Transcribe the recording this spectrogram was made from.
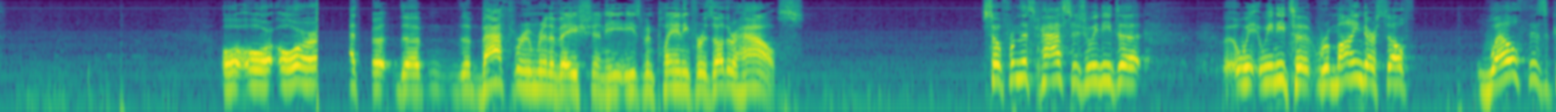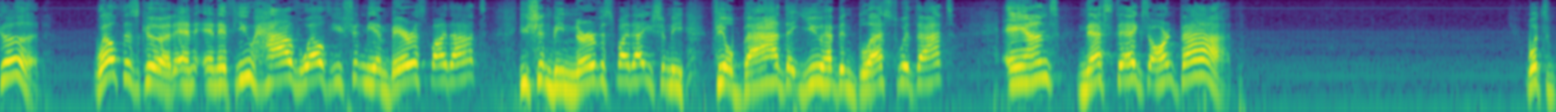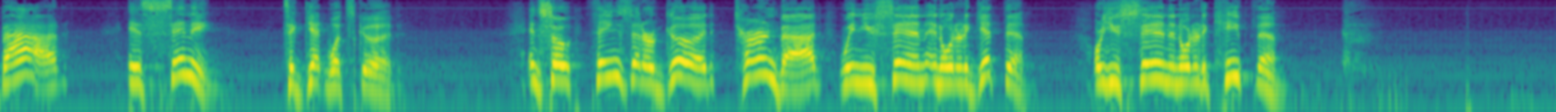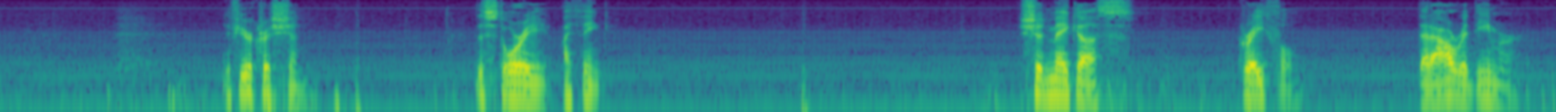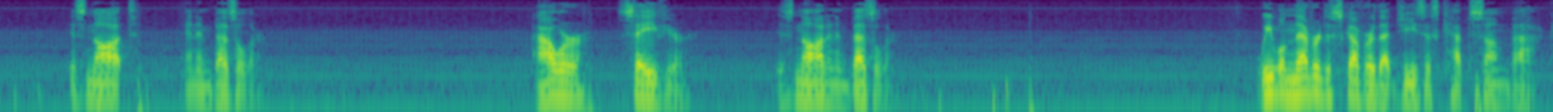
Or, or, or at the, the, the bathroom renovation he, he's been planning for his other house. So, from this passage, we need to, we, we need to remind ourselves wealth is good. Wealth is good. And, and if you have wealth, you shouldn't be embarrassed by that. You shouldn't be nervous by that. You shouldn't be, feel bad that you have been blessed with that. And nest eggs aren't bad. What's bad is sinning to get what's good. And so things that are good turn bad when you sin in order to get them, or you sin in order to keep them. If you're a Christian, this story, I think, should make us grateful that our Redeemer is not an embezzler. Our Savior is not an embezzler. We will never discover that Jesus kept some back.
